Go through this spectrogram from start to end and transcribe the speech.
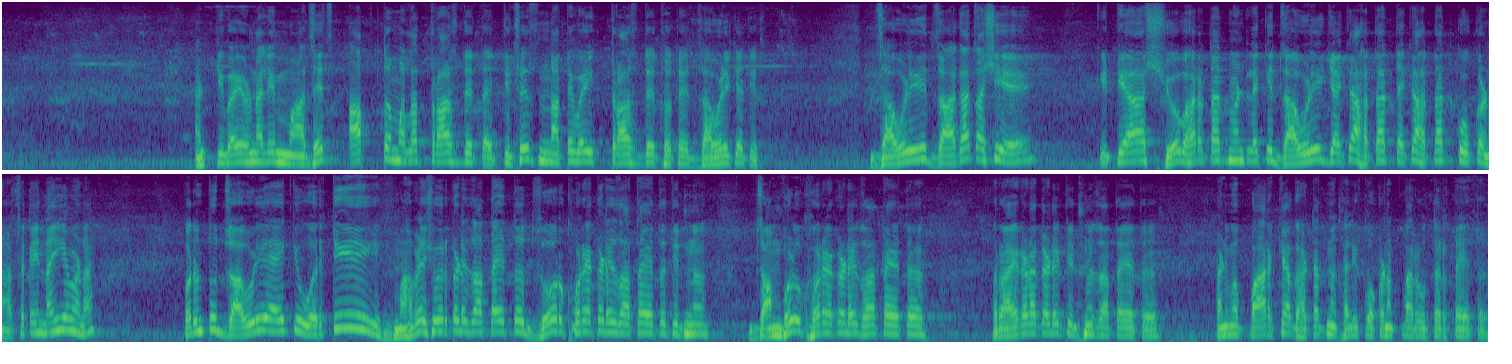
आणि ती बाई म्हणाली माझेच आप्त मला त्रास देत आहेत. तिथेच नातेवाईक त्रास देत होते जावळीच्या तिथे. जावळी जागाच अशी आहे की त्या शिवभारतात म्हटलं की जावळी ज्याच्या हातात त्याच्या हातात कोकण असं काही नाही आहे म्हणा. परंतु जावळी आहे की वरती महाबळेश्वरकडे जाता येतं जोर खोऱ्याकडे जाता येतं तिथनं जांभूळ खोऱ्याकडे जाता येतं रायगडाकडे तिथनं जाता येतं. आणि मग पारच्या घाटातनं खाली कोकणात पार उतरता येतं.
